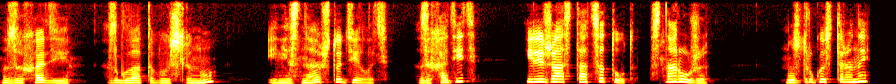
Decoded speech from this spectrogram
Заходи. Сглатываю слюну и не знаю, что делать. Заходить или же остаться тут, снаружи? Но с другой стороны,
